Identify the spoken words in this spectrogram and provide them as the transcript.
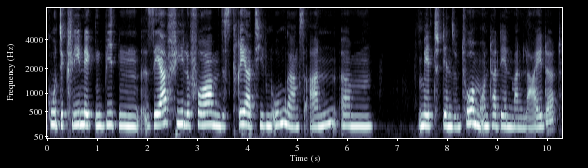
Gute Kliniken bieten sehr viele Formen des kreativen Umgangs an ähm, mit den Symptomen, unter denen man leidet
